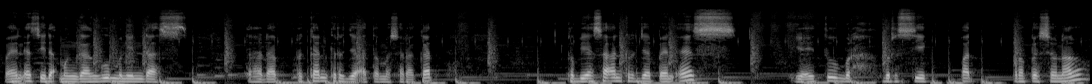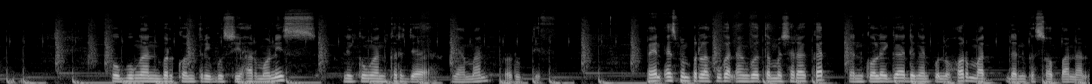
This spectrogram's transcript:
PNS tidak mengganggu menindas terhadap rekan kerja atau masyarakat. Kebiasaan kerja PNS yaitu bersifat profesional, hubungan berkontribusi harmonis, lingkungan kerja nyaman, produktif. PNS memperlakukan anggota masyarakat dan kolega dengan penuh hormat dan kesopanan.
